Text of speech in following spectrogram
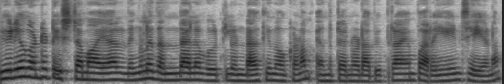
വീഡിയോ കണ്ടിട്ട് ഇഷ്ടമായാൽ നിങ്ങളിത് എന്തായാലും വീട്ടിൽ ഉണ്ടാക്കി നോക്കണം എന്നിട്ട് എന്നോട് അഭിപ്രായം പറയുകയും ചെയ്യണം.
